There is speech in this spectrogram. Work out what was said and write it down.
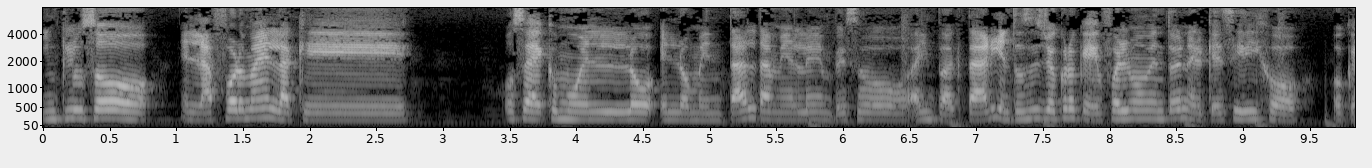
incluso en la forma en la que, o sea, como en lo, en lo mental también le empezó a impactar, y entonces yo creo que fue el momento en el que sí dijo, ok,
